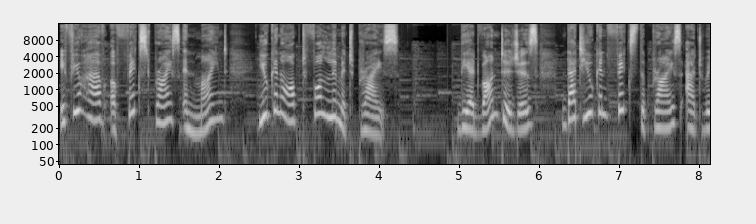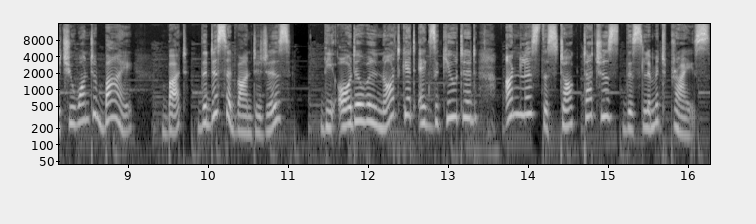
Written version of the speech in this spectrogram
If you have a fixed price in mind, you can opt for limit price. The advantage is that you can fix the price at which you want to buy, but the disadvantage is the order will not get executed unless the stock touches this limit price.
